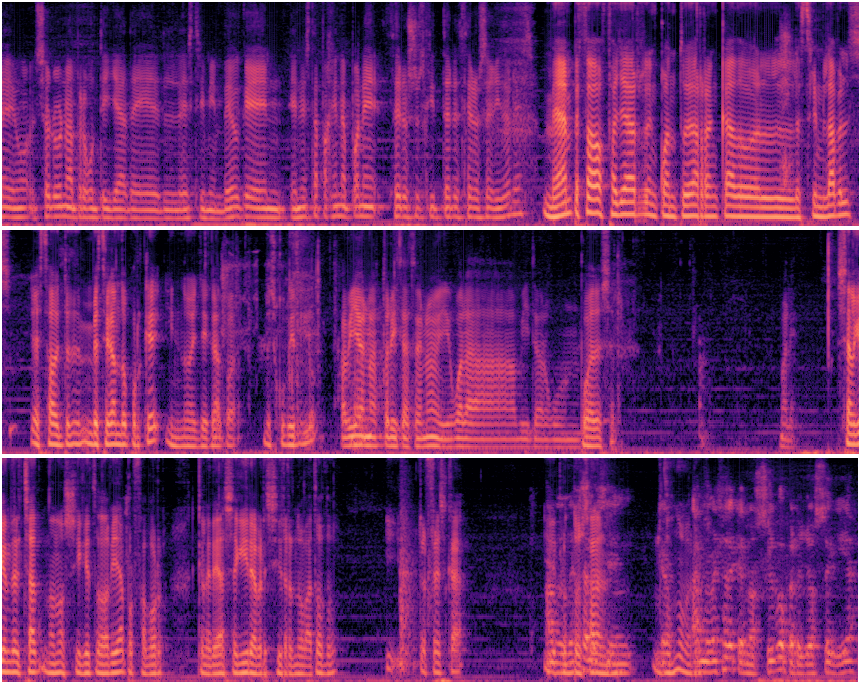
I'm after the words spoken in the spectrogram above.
Eh, solo una preguntilla del streaming. Veo que en, en esta página pone cero suscriptores, cero seguidores. Me ha empezado a fallar en cuanto he arrancado el Streamlabels. He estado investigando por qué y no he llegado a descubrirlo. Había una actualización, ¿no? Igual ha habido algún. Puede ser. Vale. Si alguien del chat no nos sigue todavía, por favor, que le dé a seguir a ver si renueva todo y refresca. Y A de pronto sale salen los que- a números. mí me sale que no sigo, pero yo seguía.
